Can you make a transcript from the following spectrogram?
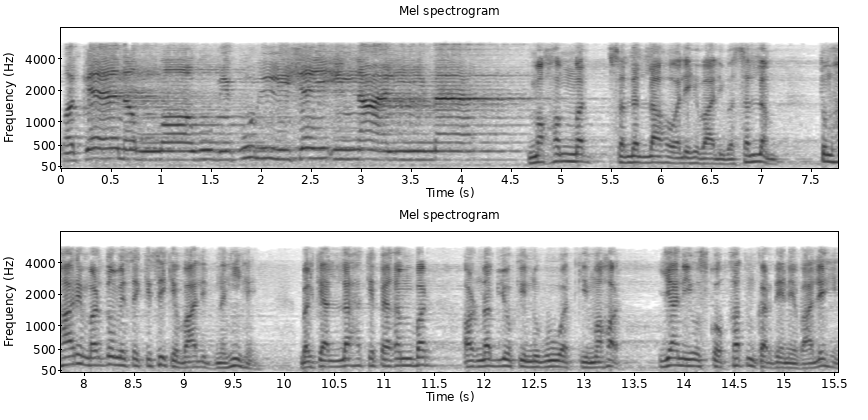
وكان الله بكل شيء عليما. محمد صلی اللہ علیہ وآلہ وسلم تمہارے مردوں میں سے کسی کے والد نہیں ہیں بلکہ اللہ کے پیغمبر اور نبیوں کی نبوت کی مہر یعنی اس کو ختم کر دینے والے ہیں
